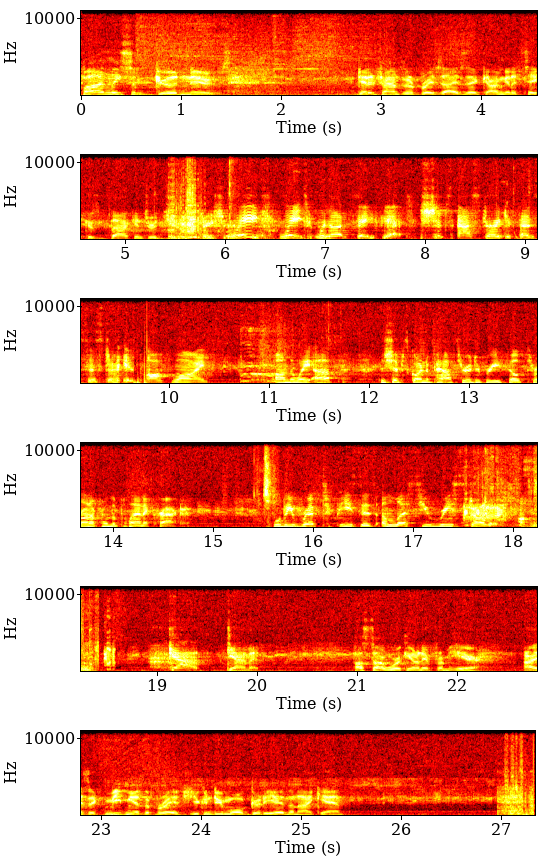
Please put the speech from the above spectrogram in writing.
Finally, some good news. Get a tram to the bridge, Isaac. I'm gonna take us back into a geostation. Wait, wait, we're not safe yet. Ship's asteroid defense system is offline. On the way up, the ship's going to pass through a debris field thrown up from the planet crack. We'll be ripped to pieces unless you restart it. God damn it. I'll start working on it from here. Isaac, meet me at the bridge. You can do more good here than I can. Isaac.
